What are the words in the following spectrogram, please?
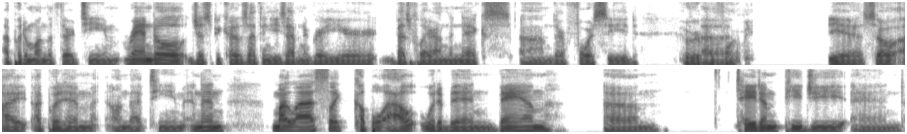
I put him on the third team. Randle, just because I think he's having a great year, best player on the Knicks. Um, they're a four seed. Overperforming. Yeah, so I I put him on that team, and then my last like couple out would have been Bam, um, Tatum, PG, and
